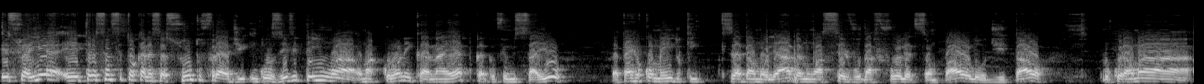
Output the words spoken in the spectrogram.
Isso aí é, é interessante você tocar nesse assunto, Fred. Inclusive, tem uma, uma crônica na época que o filme saiu. Eu até recomendo quem quiser dar uma olhada no acervo da Folha de São Paulo, digital, procurar uma,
